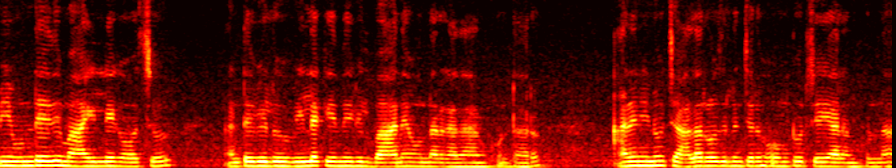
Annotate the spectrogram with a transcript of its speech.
మేము ఉండేది మా ఇల్లే కావచ్చు. అంటే వీళ్ళు వీళ్ళకేంది వీళ్ళు బాగానే ఉన్నారు కదా అనుకుంటారు. అని నేను చాలా రోజుల నుంచి హోమ్ టూర్ చేయాలనుకున్నా.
